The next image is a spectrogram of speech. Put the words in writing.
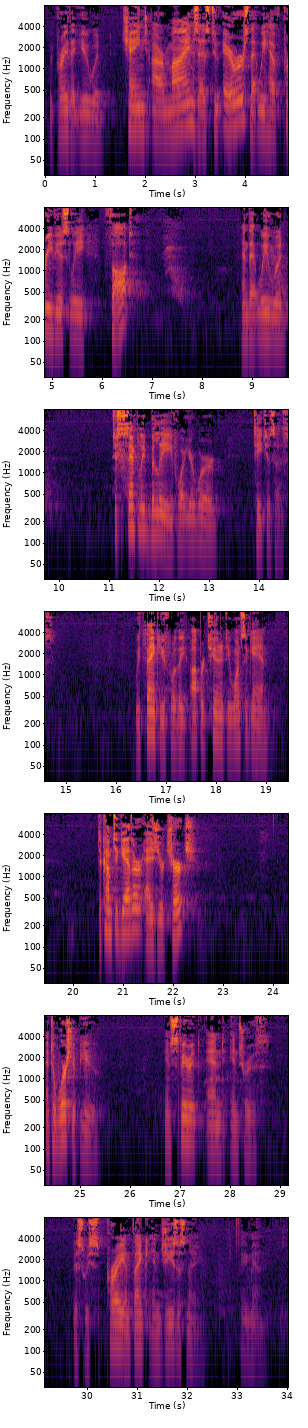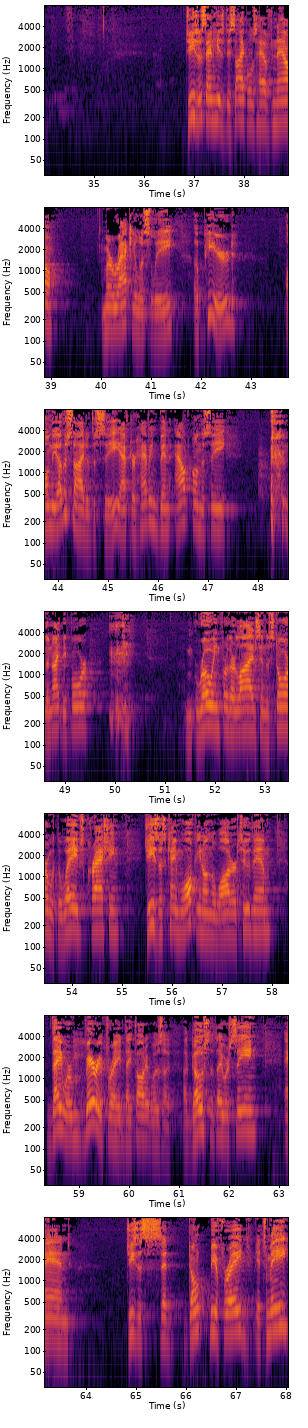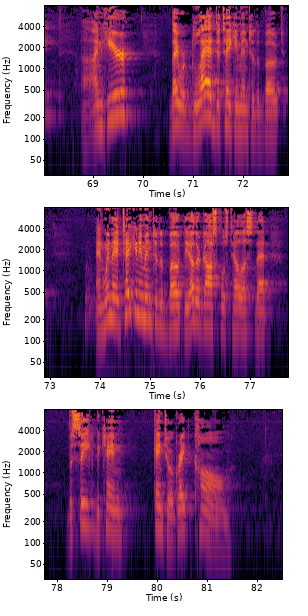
We pray that you would change our minds as to errors that we have previously thought and that we would just simply believe what your word teaches us. We thank you for the opportunity once again to come together as your church and to worship you in spirit and in truth. This we pray and thank in Jesus' name. Amen. Jesus and his disciples have now miraculously appeared on the other side of the sea after having been out on the sea the night before rowing for their lives in the storm with the waves crashing. Jesus came walking on the water to them. They were very afraid. They thought it was a, a ghost that they were seeing. And Jesus said, don't be afraid. It's me. Uh, I'm here. They were glad to take him into the boat. And when they had taken him into the boat, the other gospels tell us that the sea became came to a great calm.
